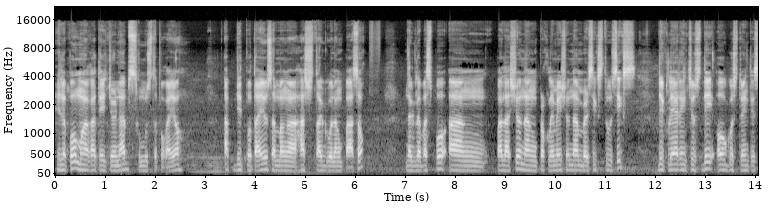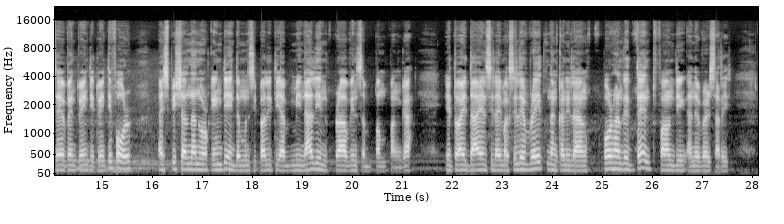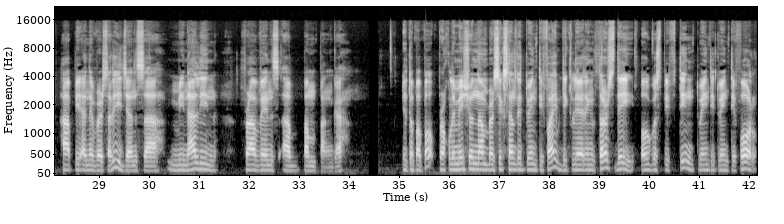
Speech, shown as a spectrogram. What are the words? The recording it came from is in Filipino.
Hello po mga ka-teacher nabs, kumusta po kayo? Update po tayo sa mga hashtag walang pasok. Naglabas po ang palasyo ng Proclamation number 626 declaring Tuesday, August 27, 2024 a special non-working day in the municipality of Minalin, province of Pampanga. Ito ay dahil sila ay mag-celebrate ng kanilang 410th founding anniversary happy anniversary dyan sa Minalin province of Pampanga. Ito pa po, Proclamation number 625 declaring Thursday, August 15, 2024,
